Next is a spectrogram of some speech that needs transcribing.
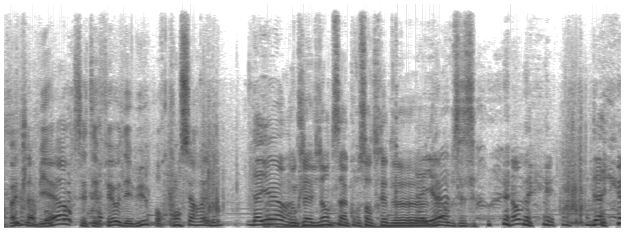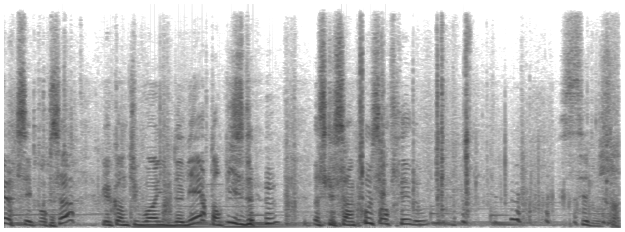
En fait, la bière, c'était fait au début pour conserver l'eau. D'ailleurs, Donc la viande, c'est un concentré de verbe, c'est ça non mais d'ailleurs, c'est pour ça que quand tu bois un litre de bière, t'en pisses deux, parce que c'est un concentré d'eau. C'est donc ça.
